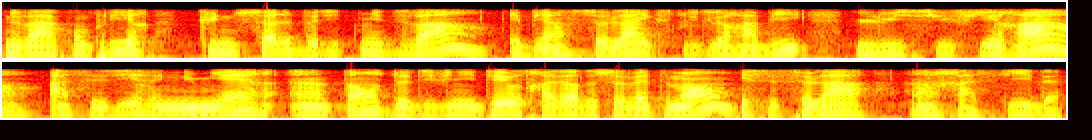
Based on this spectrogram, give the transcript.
ne va accomplir qu'une seule petite mitzvah, eh bien cela, explique le rabbi, lui suffira à saisir une lumière intense de divinité au travers de ce vêtement. Et c'est cela, un chassid,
